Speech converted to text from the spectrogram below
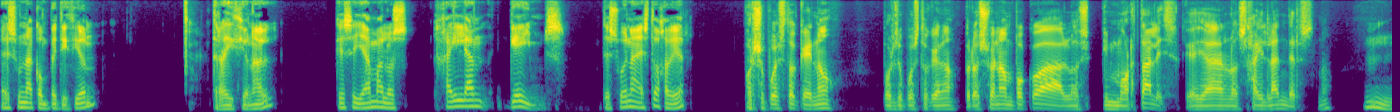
es una competición tradicional que se llama los Highland Games. ¿Te suena esto, Javier? Por supuesto que no. Por supuesto que no. Pero suena un poco a los inmortales, que ya los Highlanders, ¿no? Mm,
